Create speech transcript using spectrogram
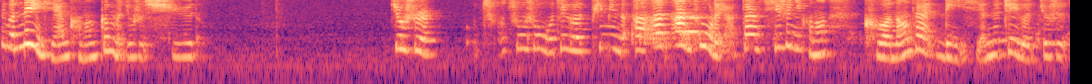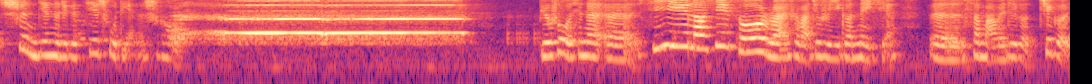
那个内弦可能根本就是虚的，就是说说我这个拼命的按按按住了呀，但是其实你可能可能在里弦的这个就是瞬间的这个接触点的时候。比如说我现在呃西拉西嗦来是吧，就是一个内弦，呃三把位这个这个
